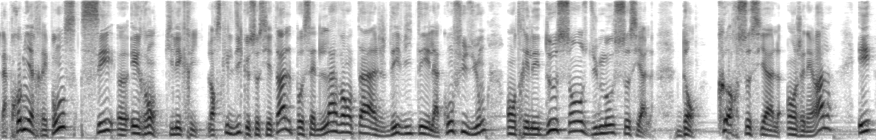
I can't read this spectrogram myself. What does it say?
La première réponse, c'est euh, Errant qui l'écrit, lorsqu'il dit que sociétal possède l'avantage d'éviter la confusion entre les deux sens du mot social, dans corps social en général et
